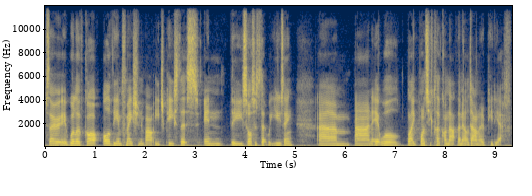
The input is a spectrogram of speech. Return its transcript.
So it will have got all of the information about each piece that's in the sources that we're using. Um, and it will, like, once you click on that, then it'll download a PDF.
